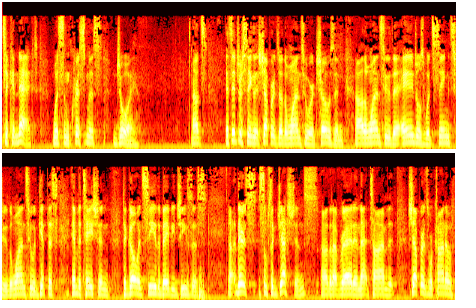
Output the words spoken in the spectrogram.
to connect with some Christmas joy. Now, it's, it's interesting that shepherds are the ones who are chosen, uh, the ones who the angels would sing to, the ones who would get this invitation to go and see the baby Jesus. Uh, there's some suggestions uh, that I've read in that time that shepherds were kind of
